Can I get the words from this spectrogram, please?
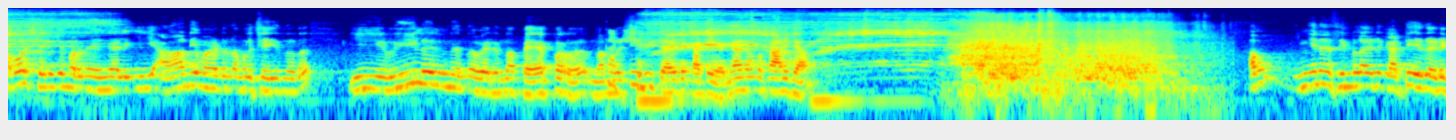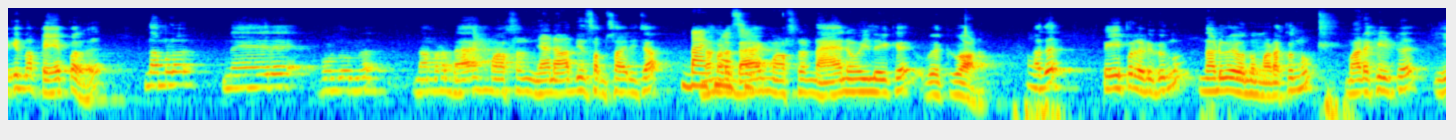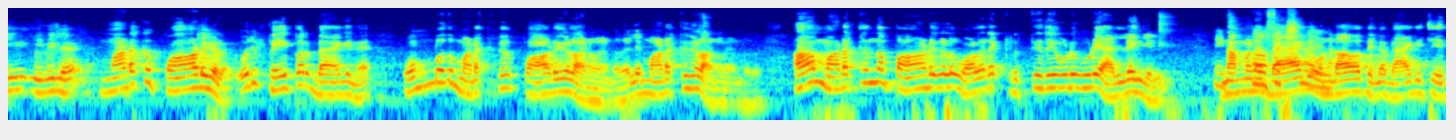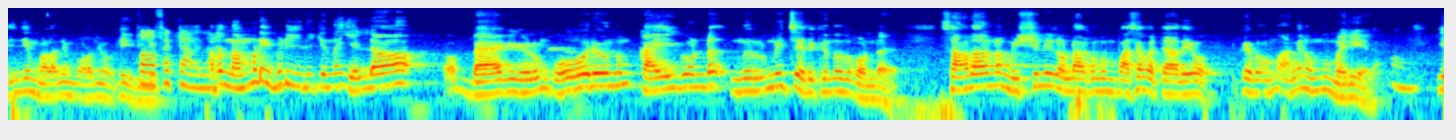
അപ്പോൾ ശരിക്കും പറഞ്ഞു കഴിഞ്ഞാൽ ഈ ആദ്യമായിട്ട് നമ്മൾ ചെയ്യുന്നത് ഈ റീലിൽ നിന്ന് വരുന്ന പേപ്പർ നമ്മൾ. ഷീറ്റായിട്ട് കട്ട് ചെയ്യാം. ഞാനൊന്ന് കാണിക്കാം. അപ്പം ഇങ്ങനെ സിമ്പിളായിട്ട് കട്ട് ചെയ്ത് എടുക്കുന്ന പേപ്പർ നമ്മൾ നേരെ കൊണ്ടുവന്ന് നമ്മുടെ ബാങ്ക് മാസ്റ്റർ ഞാൻ ആദ്യം സംസാരിച്ച നമ്മുടെ ബാങ്ക് ബാഗ് മാസ്റ്റർ നാനോയിലേക്ക് വെക്കുകയാണ്. അത് പേപ്പർ എടുക്കുന്നു നടുവേ ഒന്ന് മടക്കുന്നു. മടക്കിയിട്ട് ഈ ഇതിൽ മടക്ക് പാടുകൾ ഒരു പേപ്പർ ബാഗിന് ഒമ്പത് മടക്ക് പാടുകളാണ് വേണ്ടത് അല്ലെങ്കിൽ മടക്കുകളാണ് വേണ്ടത്. ആ മടക്കുന്ന പാടുകൾ വളരെ കൃത്യതയോടുകൂടി അല്ലെങ്കിൽ നമ്മുടെ ബാഗ്. ഉണ്ടാവത്തില്ല ബാഗ് ചെരിഞ്ഞും വളഞ്ഞും പൊളഞ്ഞും ഒക്കെ ഇരിക്കും. അപ്പം നമ്മുടെ ഇവിടെ ഇരിക്കുന്ന എല്ലാ ബാഗുകളും ഓരോന്നും കൈകൊണ്ട് നിർമ്മിച്ചെടുക്കുന്നത് കൊണ്ട് സാധാരണ മെഷീനിൽ ഉണ്ടാക്കുമ്പം പശ പറ്റാതെയോ അങ്ങനെ ഒന്നും വരികയില്ല.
